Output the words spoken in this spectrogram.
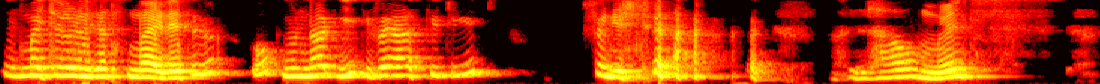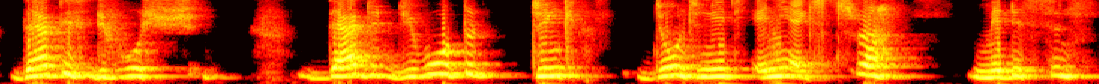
my children just smile. I say, Oh, you will not eat if I ask you to eat? Finished. love melts. That is devotion. That devoted thing don't need any extra medicine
